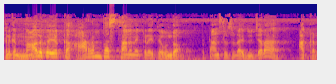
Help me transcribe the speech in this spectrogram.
కనుక నాలుక యొక్క ఆరంభ స్థానం ఎక్కడైతే ఉందో టాన్సిల్స్ అది చూచారా? అక్కడ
